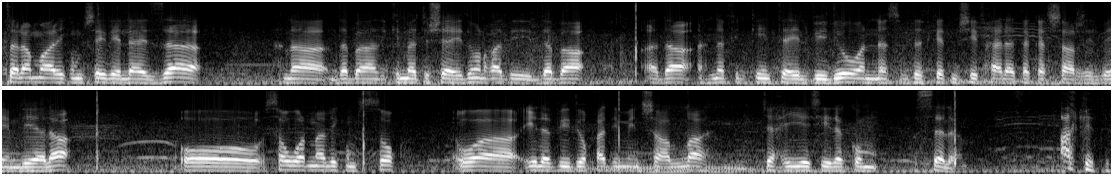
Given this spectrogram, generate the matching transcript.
السلام عليكم مشاهدينا الأعزاء. حنا دابا كما تشاهدون غادي دابا هذا هنا فين كينتهي الفيديو. والناس بدات كتمشي في حالتها كتشارجي البيم ديالها. وصورنا لكم السوق وإلى فيديو قادم إن شاء الله. تحياتي لكم. السلام. اكتب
